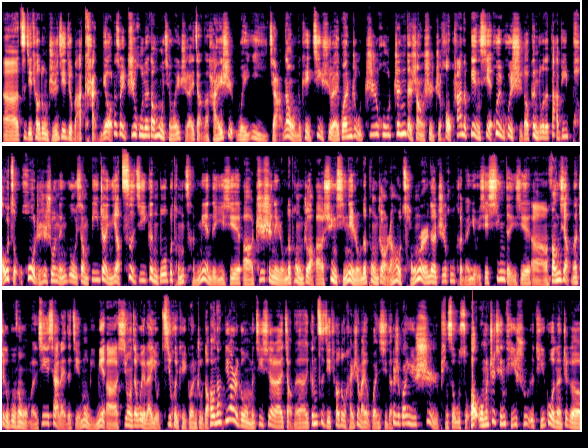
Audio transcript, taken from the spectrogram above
呃字节跳动直接就把它砍掉了。那所以知乎呢到目前为止来讲呢还是唯一一家。那我们可以继续来关注知乎真的上市之后，它的变现会不会使到更多的大 V 跑走，或者是说能够像 B 站一样刺激更多不同层面的一些啊知识内容的碰撞啊讯息内容的碰撞，然后从而呢知乎可能有一些新的一些啊方向。那这个部分我们接下来的节目里面啊，希望在未来有机会可以关注到。好，那第二个我们接下来讲的跟字节跳动还是蛮有关系的，这是关于视频搜索。好，我们之前提出提过呢，这个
